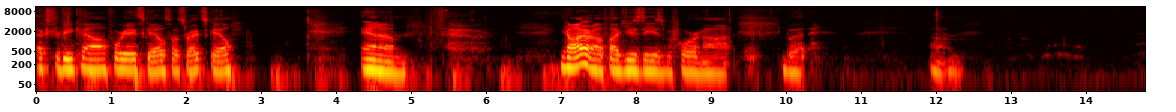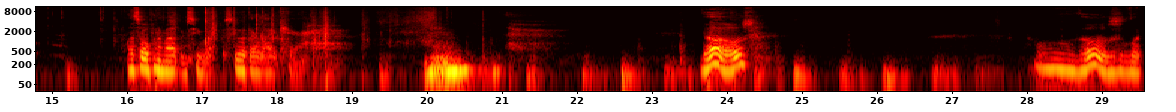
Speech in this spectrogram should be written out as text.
Xtradecal, 48 scale, so it's right scale. And, um, you know, I don't know if I've used these before or not, but, um, let's open them up and see what, see what they're like here. Those those look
